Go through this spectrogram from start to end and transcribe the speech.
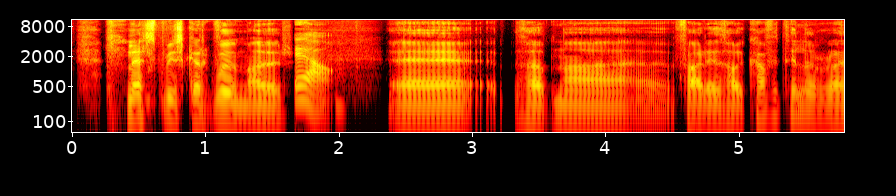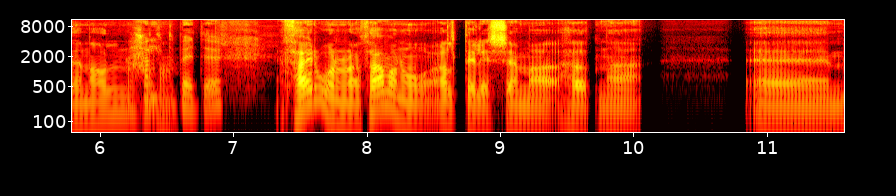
Lesbískar guðmaður. Já, eh, þarna farið þá í kaffetilur og ræði málinu heldur betur. Þær voru, það var nú aldeilis sem að þarna um,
